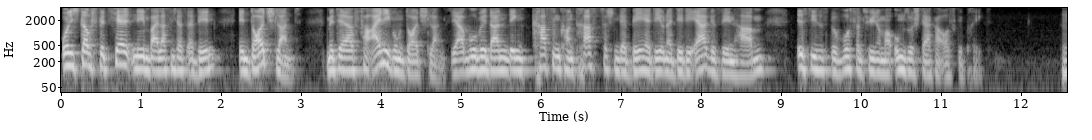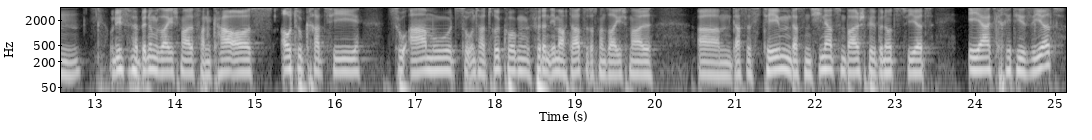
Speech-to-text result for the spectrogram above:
Und ich glaube speziell nebenbei, lass mich das erwähnen, in Deutschland mit der Vereinigung Deutschlands, ja, wo wir dann den krassen Kontrast zwischen der BRD und der DDR gesehen haben, ist dieses Bewusstsein natürlich nochmal umso stärker ausgeprägt. Hm. Und diese Verbindung, sage ich mal, von Chaos, Autokratie zu Armut, zu Unterdrückung, führt dann eben auch dazu, dass man, sage ich mal, ähm, das System, das in China zum Beispiel benutzt wird, eher kritisiert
